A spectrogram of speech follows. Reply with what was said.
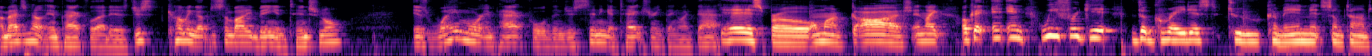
Imagine how impactful that is. Just coming up to somebody, being intentional, is way more impactful than just sending a text or anything like that. Yes, bro. Oh my gosh. And like, okay, and, and we forget the greatest two commandments sometimes.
